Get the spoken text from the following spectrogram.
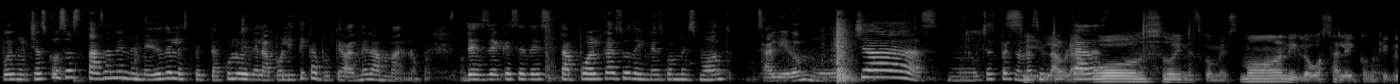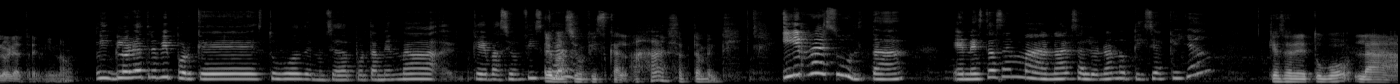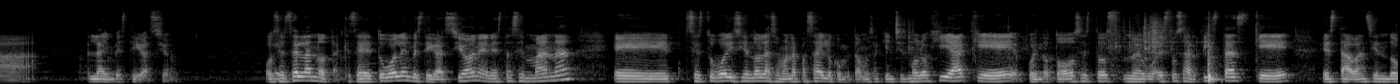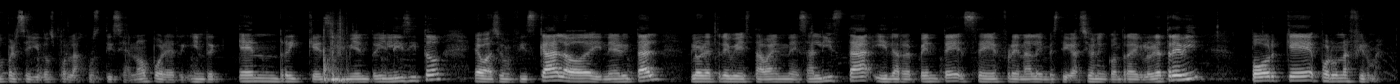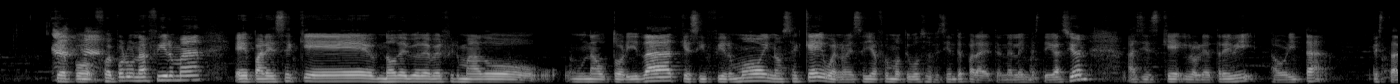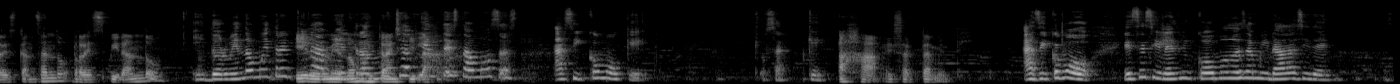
pues muchas cosas pasan en el medio del espectáculo y de la política porque van de la mano. Desde que se destapó el caso de Inés Gómez Montt, salieron muchas, muchas personas Sí, Laura implicadas. Bozo, Inés Gómez Mon, y luego sale con que Gloria Trevi, ¿no? Y Gloria Trevi porque estuvo denunciada por también ma- que evasión fiscal. Evasión fiscal, ajá, exactamente. Y resulta, en esta semana salió una noticia que ya Que se detuvo la, la investigación. O sea, esa es la nota, que se detuvo la investigación en esta semana. Eh, se estuvo diciendo la semana pasada, y lo comentamos aquí en Chismología, que, bueno, todos estos nuevos, estos artistas que estaban siendo perseguidos por la justicia, ¿no? Por enri- enriquecimiento ilícito, evasión fiscal, lavado de dinero y tal. Gloria Trevi estaba en esa lista y de repente se frena la investigación en contra de Gloria Trevi porque por una firma que fue por una firma, eh, parece que no debió de haber firmado una autoridad, que sí firmó y no sé qué, y bueno, ese ya fue motivo suficiente para detener la investigación, así es que Gloria Trevi ahorita está descansando, respirando. Y durmiendo muy tranquila, durmiendo mientras muy mucha tranquila. gente estamos as- así como que, o sea, ¿qué? Ajá, exactamente. Así como ese silencio incómodo, esa mirada así de,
